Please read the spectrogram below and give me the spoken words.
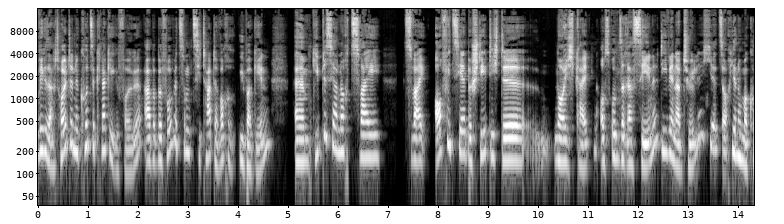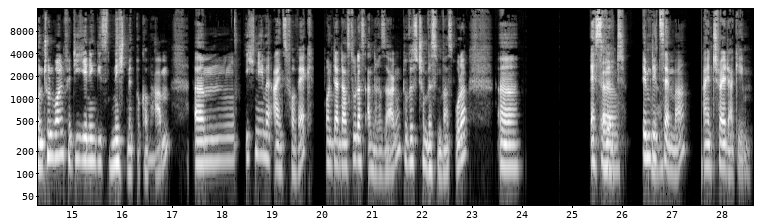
wie gesagt, heute eine kurze, knackige Folge, aber bevor wir zum Zitat der Woche übergehen, ähm, gibt es ja noch zwei zwei offiziell bestätigte äh, Neuigkeiten aus unserer Szene, die wir natürlich jetzt auch hier nochmal kundtun wollen für diejenigen, die es nicht mitbekommen haben. Ähm, ich nehme eins vorweg und dann darfst du das andere sagen. Du wirst schon wissen, was, oder? Äh, es äh, wird im ja. Dezember ein Trailer geben.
